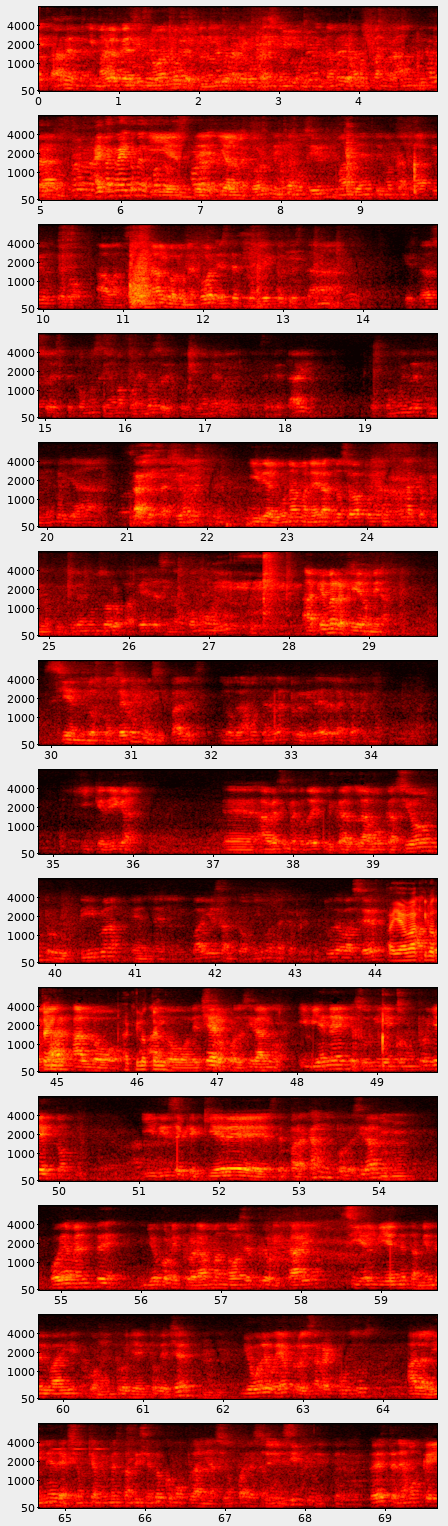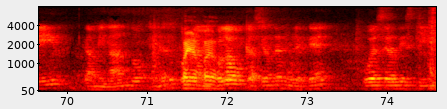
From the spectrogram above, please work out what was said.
y Mario Pérez, no hemos definido qué vocación, necesitamos llevar un panorama muy claro. Y, este, y a lo mejor necesitamos ir más lento y no tan rápido, pero avanzar en algo. A lo mejor este proyecto que está, que está este, ¿cómo se llama?, poniendo a su disposición el, el secretario, pues cómo ir definiendo ya ciertas acciones y de alguna manera no se va a poner una caprinocultura en un solo paquete, sino cómo ir ¿A qué me refiero? Mira, si en los consejos municipales logramos tener las prioridades de la caprinocultura que diga, eh, a ver si me podría explicar, la vocación productiva en el Valle Santo Domingo, en la caprinocultura, va a ser Allá va, aquí lo tengo. A, lo, aquí lo tengo. A lo lechero, por decir algo. Y viene Jesús Guillén con un proyecto y dice que quiere este, para carne, por decir algo. Obviamente yo con mi programa no va a ser prioritario si él viene también del valle con un proyecto de CHER. Yo le voy a priorizar recursos a la línea de acción que a mí me están diciendo como planeación para ese municipio. Entonces tenemos que ir caminando en eso, porque a lo mejor la vocación de Mulegé puede ser distinta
